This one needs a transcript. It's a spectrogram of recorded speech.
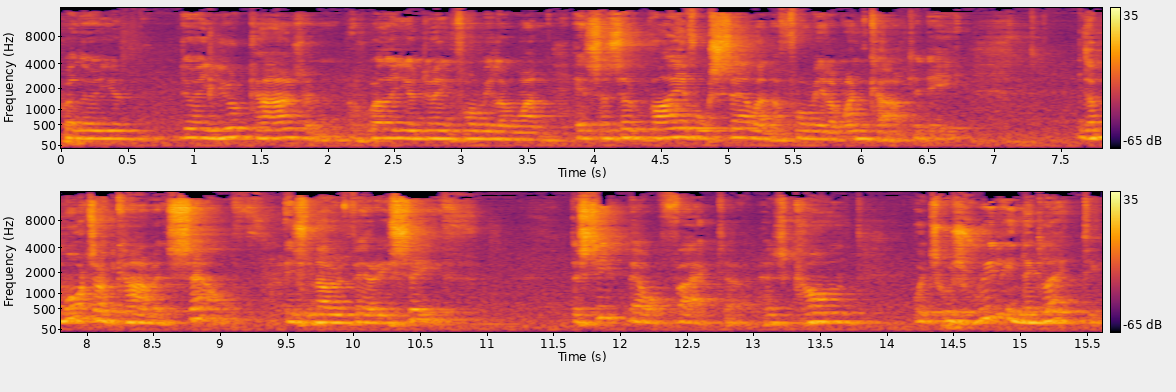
Whether you're doing your cars or whether you're doing Formula One. It's a survival cell in a Formula One car today. The motor car itself is now very safe. The seatbelt factor has come, which was really neglected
